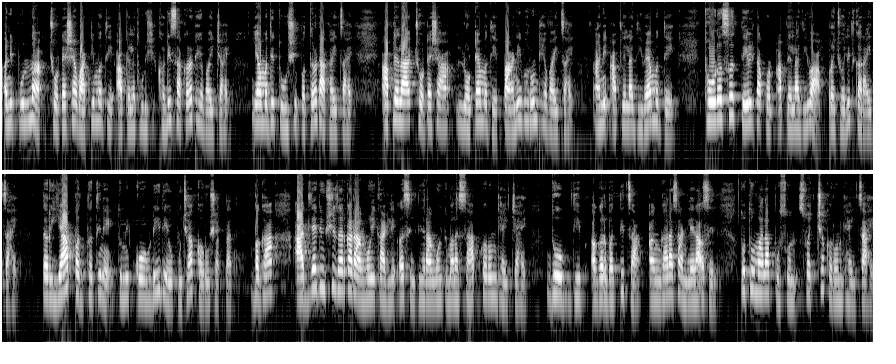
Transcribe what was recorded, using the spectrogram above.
आणि पुन्हा छोट्याशा वाटीमध्ये आपल्याला थोडीशी खडी साखर ठेवायची आहे. यामध्ये तुळशीपत्र टाकायचं आहे. आपल्याला छोट्याशा लोट्यामध्ये पाणी भरून ठेवायचं आहे. आणि आपल्याला दिव्यामध्ये थोडंसं तेल टाकून आपल्याला दिवा प्रज्वलित करायचा आहे. तर या पद्धतीने तुम्ही कोरडी देवपूजा करू शकतात. बघा आदल्या दिवशी जर का रांगोळी काढली असेल ती रांगोळी तुम्हाला साफ करून घ्यायची आहे. धूप दीप अगरबत्तीचा अंगारा सांडलेला असेल तो तुम्हाला पुसून स्वच्छ करून घ्यायचा आहे.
